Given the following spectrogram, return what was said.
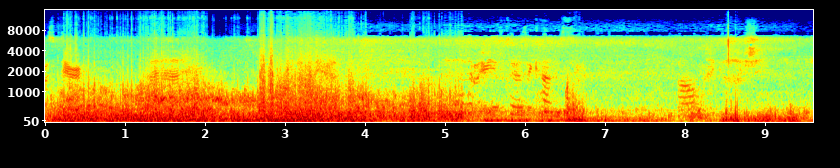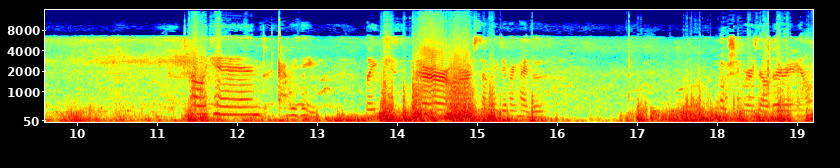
Was there. Uh, maybe as clear as it comes. Oh my gosh. Pelicans, everything. Like, there are so many different kinds of ocean birds out there right now.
